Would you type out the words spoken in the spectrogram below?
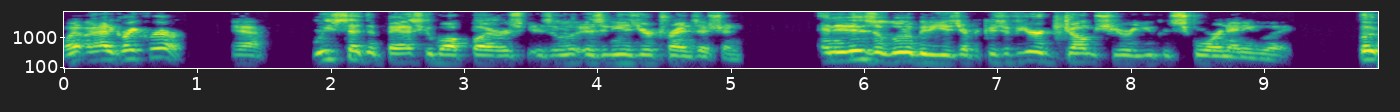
He had a great career. Yeah. We said that basketball players is, a, is an easier transition. And it is a little bit easier because if you're a jump shooter, you can score in any league. But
